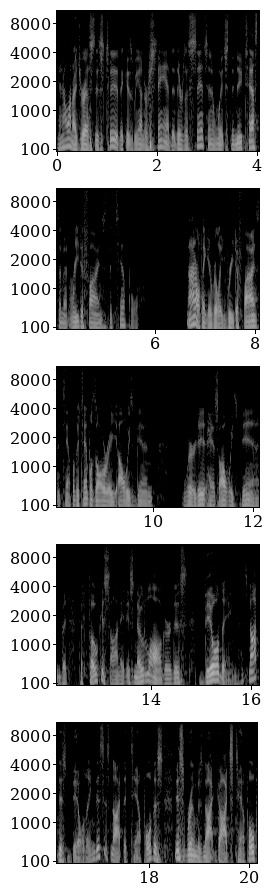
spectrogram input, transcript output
And I want to address this too because we understand that there's a sense in which the New Testament redefines the temple. I don't think it really redefines the temple. The temple's already always been where it has always been, but the focus on it is no longer this building. It's not this building. This is not the temple. This, this room is not God's temple.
